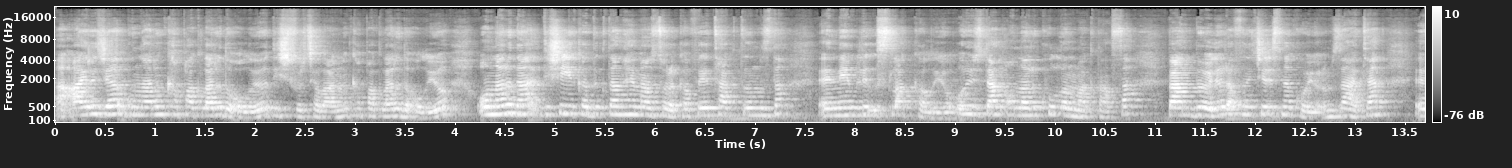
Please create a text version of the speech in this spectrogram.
Ayrıca bunların kapakları da oluyor. Diş fırçalarının kapakları da oluyor. Onları da dişi yıkadıktan hemen sonra kafaya taktığımızda e, nemli ıslak kalıyor. O yüzden onları kullanmaktansa ben böyle rafın içerisine koyuyorum. Zaten e,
